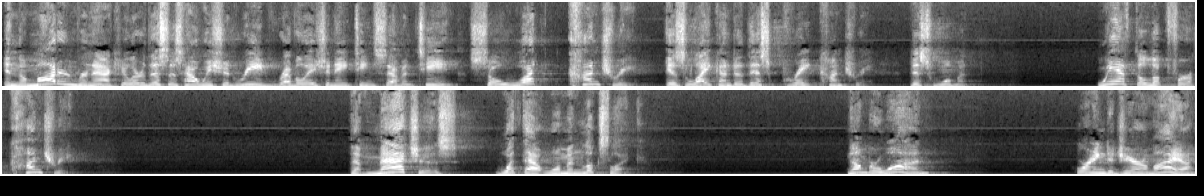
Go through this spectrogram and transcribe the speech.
In the modern vernacular, this is how we should read Revelation 18 17. So, what country is like unto this great country, this woman? We have to look for a country that matches what that woman looks like. Number one, According to Jeremiah,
